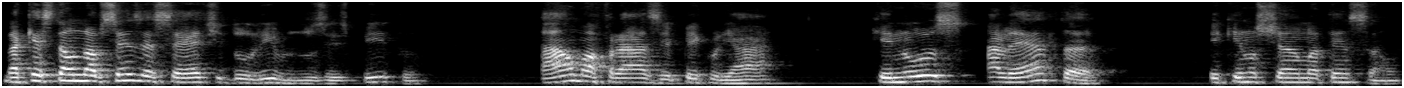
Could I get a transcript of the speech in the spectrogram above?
Na questão 917 do Livro dos Espíritos, há uma frase peculiar que nos alerta e que nos chama a atenção,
